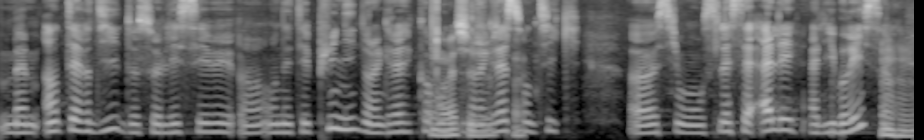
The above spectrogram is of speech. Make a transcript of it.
même interdit de se laisser. on était puni dans la, Grèce, dans la Grèce antique si on se laissait aller à l'ibris. Mhm.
